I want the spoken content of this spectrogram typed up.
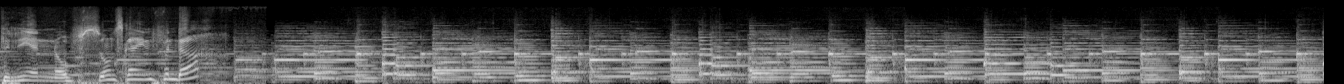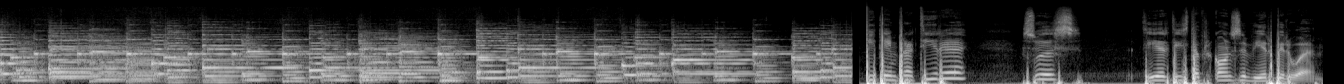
Dit reen of sonskijn vandag? Die temperatuurde soos dier die Stafrikaanse Weerbureau.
